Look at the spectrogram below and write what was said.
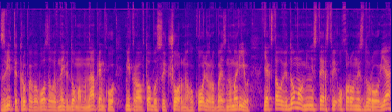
Звідти трупи вивозили в невідомому напрямку мікроавтобуси чорного кольору без номерів. Як стало відомо, в міністерстві охорони здоров'я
